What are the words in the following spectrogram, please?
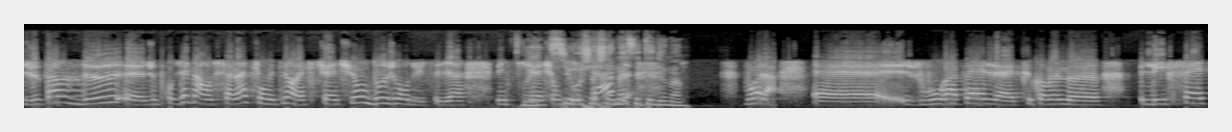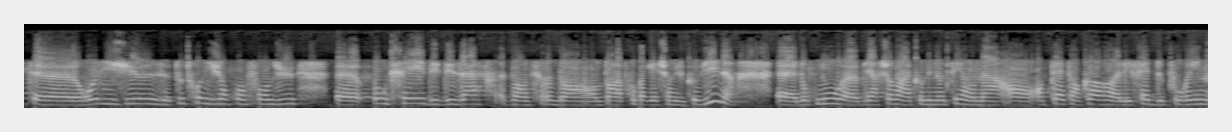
Je parle de je projette un Rosh Hashanah si on était dans la situation d'aujourd'hui, c'est-à-dire une situation si qui c'était demain. Voilà. Je vous rappelle que quand même les fêtes religieuses, toutes religions confondues, ont créé des désastres dans, dans, dans la propagation du Covid. donc nous, bien sûr, dans la communauté, on a en tête encore les fêtes de Purim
